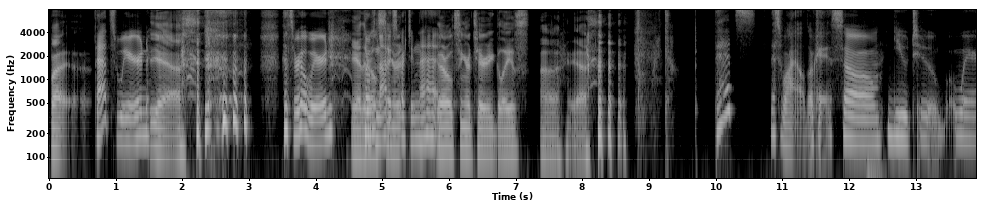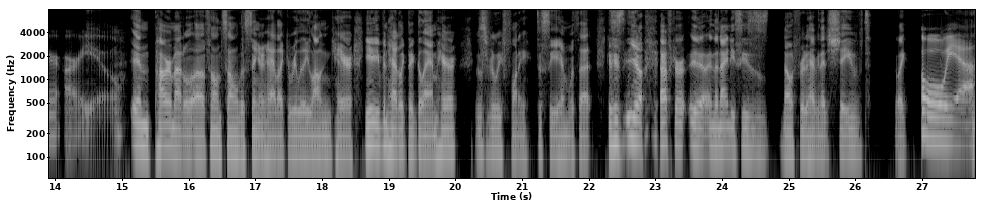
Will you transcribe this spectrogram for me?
but that's weird. yeah, that's real weird. yeah. I was not singer, expecting that. their old singer Terry Glaze. Uh, yeah. Oh my god, that's that's wild. Okay, so YouTube, where are you? In power metal, uh, Phil Anselmo, the singer, had like really long hair. He even had like the glam hair. It was really funny to see him with that because he's you know after you know in the '90s he's known for having that shaved like Oh yeah.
